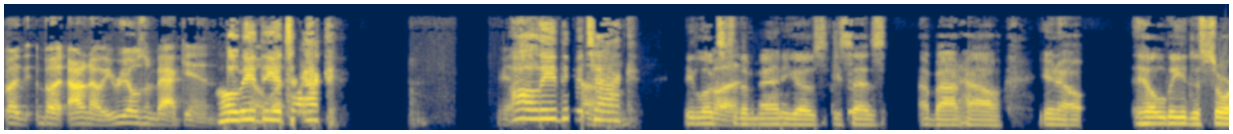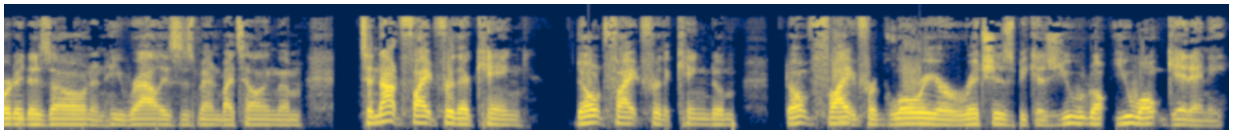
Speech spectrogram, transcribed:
But but I don't know. He reels him back in. I'll lead know, the like- attack. Yeah. I'll lead the Um, attack. he looks to the men. He goes. He says about how you know he'll lead the sword at his own, and he rallies his men by telling them to not fight for their king. Don't fight for the kingdom. Don't fight for glory or riches because you don't. You won't get any.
